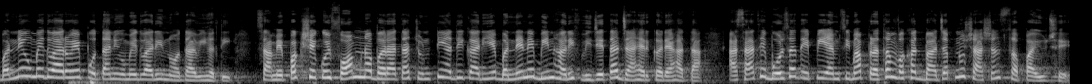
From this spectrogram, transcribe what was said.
બંને ઉમેદવારોએ પોતાની ઉમેદવારી નોંધાવી હતી. સામે પક્ષે કોઈ ફોર્મ ન ભરાતા ચૂંટણી અધિકારીએ બંનેને બિનહરીફ વિજેતા જાહેર કર્યા હતા. આ સાથે બોરસદ એપીએમસીમાં પ્રથમ વખત ભાજપનું શાસન સ્થપાયું છે.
